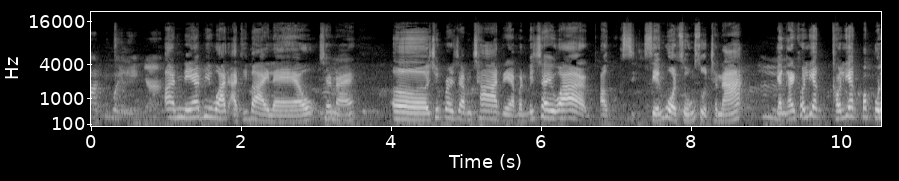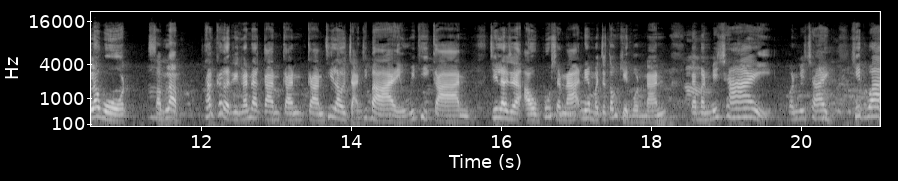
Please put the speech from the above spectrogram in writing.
าติด้วยอะไรอย่างเงี้ยอันเนี้ยพี่วัดอธิบายแล้วใช่ไหมเออชุดประจำชาติเนี่ยมันไม่ใช่ว่าเอ่อเสีเสียงโหวตสูงสุดชนะ อย่างนั้นเขาเรียกเขาเรียก popular vote สำหรับ ถ้าเกิดอย่างนั้นนะการการการที่เราจะอธิบายวิธีการที่เราจะเอาผู้ชนะเนี่ยมันจะต้องเขียนบนนั้น แต่มันไม่ใช่ มันไม่ใช่ คิดว่า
